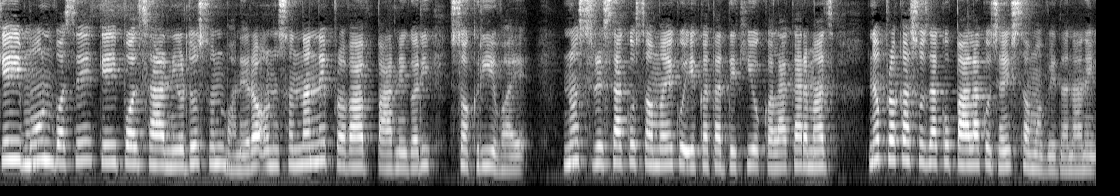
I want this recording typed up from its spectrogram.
केही मौन बसे केही पल्सा निर्दोष हुन् भनेर अनुसन्धान नै प्रभाव पार्ने गरी सक्रिय भए। न श्रेषाको समयको एकता देखियो कलाकारमाझ न प्रकाश ओझाको पालाको झैँ समवेदना नै।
